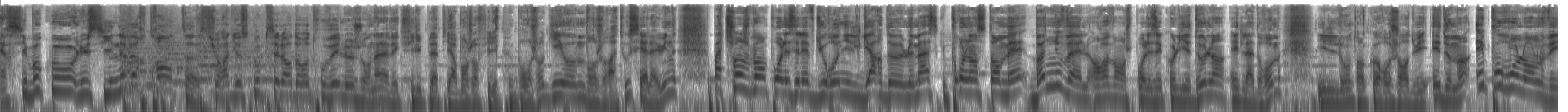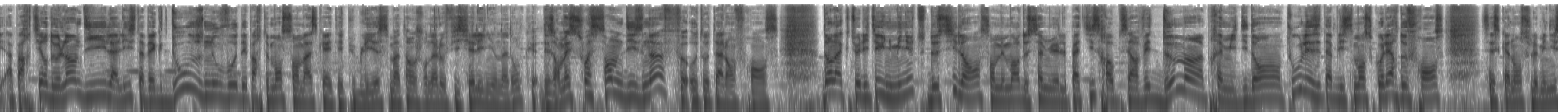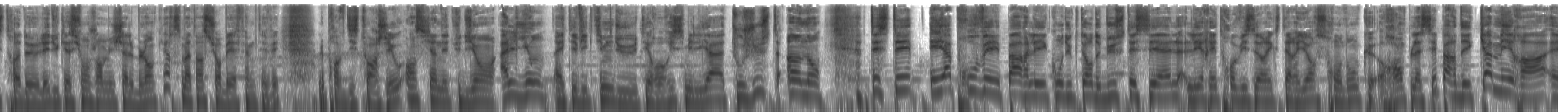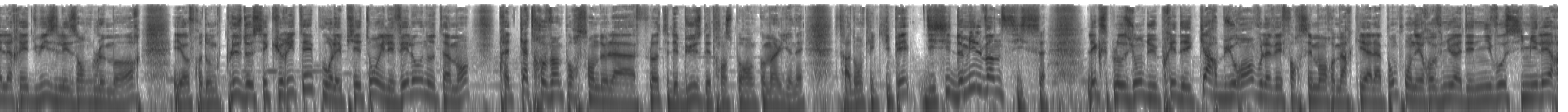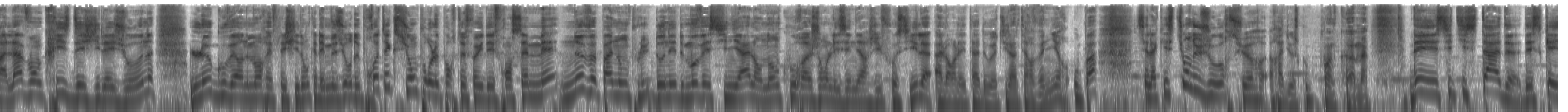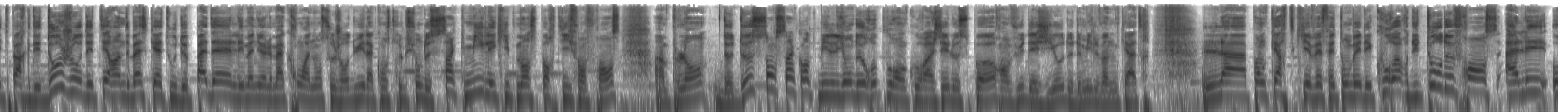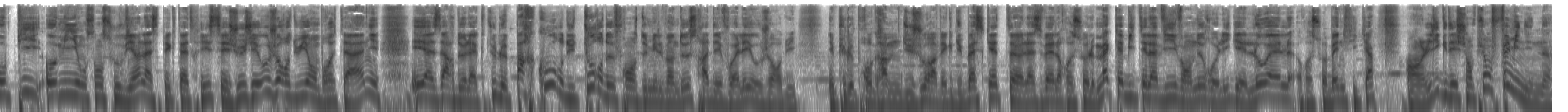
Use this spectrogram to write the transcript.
Merci beaucoup Lucie. 9h30 sur Radio Scoop, c'est l'heure de retrouver le journal avec Philippe Lapierre. Bonjour Philippe. Bonjour Guillaume, bonjour à tous et à la une. Pas de changement pour les élèves du Rhône, ils gardent le masque pour l'instant, mais bonne nouvelle en revanche pour les écoliers de l'Ain et de la Drôme. Ils l'ont encore aujourd'hui et demain et pourront l'enlever à partir de lundi. La liste avec 12 nouveaux départements sans masque a été publiée ce matin au journal officiel. Il y en a donc désormais 79 au total en France. Dans l'actualité, une minute de silence en mémoire de Samuel Paty sera observée demain après-midi dans tous les établissements scolaires de France. France. C'est ce qu'annonce le ministre de l'Éducation Jean-Michel Blanquer ce matin sur BFM TV. Le prof d'histoire géo, ancien étudiant à Lyon, a été victime du terrorisme il y a tout juste un an. Testé et approuvé par les conducteurs de bus TCL, les rétroviseurs extérieurs seront donc remplacés par des caméras. Elles réduisent les angles morts et offrent donc plus de sécurité pour les piétons et les vélos notamment. Près de 80% de la flotte des bus des transports en commun lyonnais sera donc équipée d'ici 2026. L'explosion du prix des carburants, vous l'avez forcément remarqué à la pompe. On est revenu à des niveaux similaires à l'avant-crise des gilets jaunes. Le gouvernement réfléchit donc à des mesures de protection pour le portefeuille des Français, mais ne veut pas non plus donner de mauvais signal en encourageant les énergies fossiles. Alors l'État doit-il intervenir ou pas? C'est la question du jour sur radioscoop.com. Des city-stades, des skateparks, des dojos, des terrains de basket ou de padel. Emmanuel Macron annonce aujourd'hui la construction de 5000 équipements sportifs en France. Un plan de 250 millions d'euros pour encourager le sport en vue des JO de 2024. La pancarte qui avait fait tomber les coureurs du Tour de France, allez au pi au mi, on s'en souvient. La spectatrice est jugée aujourd'hui en Bretagne. Et hasard de l'actu, le parcours du Tour de France 2022 sera dévoilé aujourd'hui. Et puis le programme du jour avec du basket, l'Asvel reçoit le Maccabi Tel Aviv en Euroleague et l'OL reçoit Benfica en Ligue des Champions féminine.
